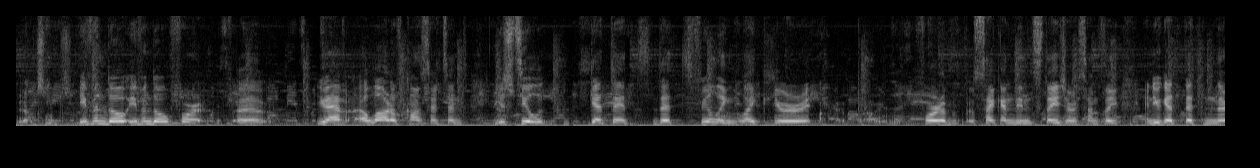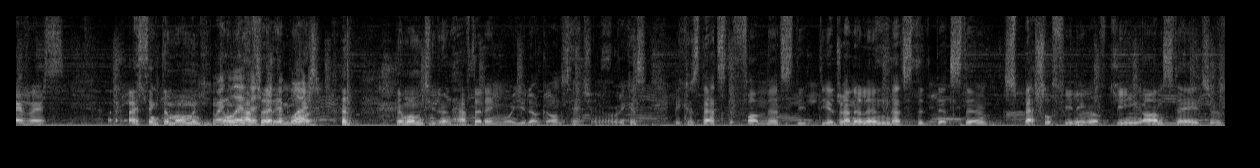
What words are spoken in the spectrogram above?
Yeah. It's not. even though even though for uh, you have a lot of concerts and you still get that that feeling like you're for a second in stage or something and you get that nervous I think the moment you don't have that anymore, spectaculair. the moment you don't have that anymore, you don't go on stage anymore because because that's the fun, that's the, the adrenaline, that's the that's the special feeling of being on stage, of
